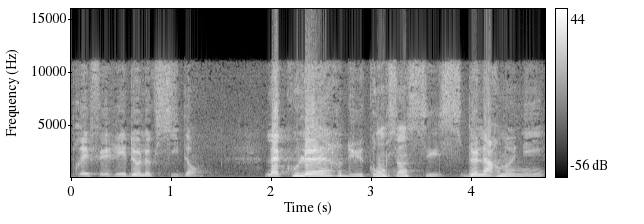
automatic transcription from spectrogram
préférée de l'Occident la couleur du consensus, de l'harmonie,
